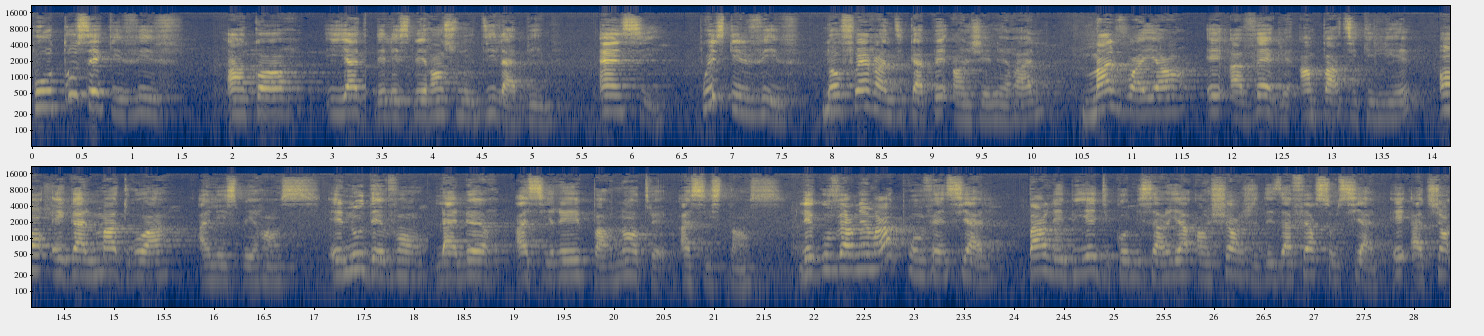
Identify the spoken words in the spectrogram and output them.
Pour tous ceux qui vivent encore, il y a de l'espérance, nous dit la Bible. Ainsi, puisqu'ils vivent, nos frères handicapés en général, malvoyants et aveugles en particulier, ont également droit à l'espérance. Et nous devons la leur assurer par notre assistance. Le gouvernement provincial, par les biais du commissariat en charge des affaires sociales et actions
